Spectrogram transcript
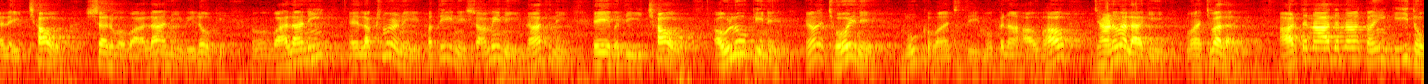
એટલે ઈચ્છાઓ સર્વ વાલાની વિલોકી. વાલાની એ લક્ષ્મણની, પતિની, સ્વામીની, નાથની એ બધી ઈચ્છાઓ અવલોકીને જોઈને મુખ વાંચતી, મુખના હાવભાવ જાણવા લાગી, વાંચવા લાગી. આર્તનાદના કંઈ કીધો,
